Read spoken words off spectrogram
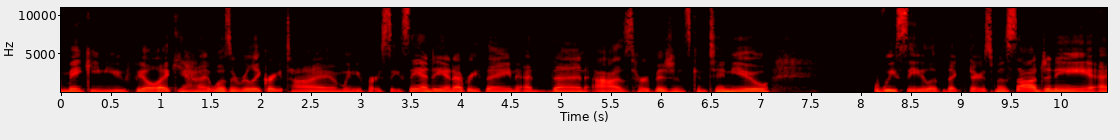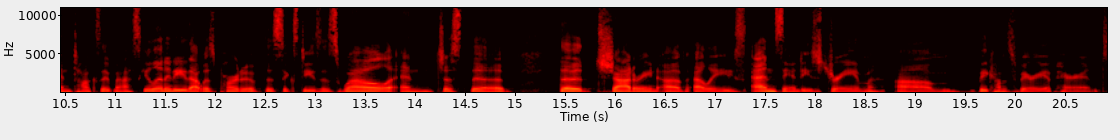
making you feel like yeah it was a really great time when you first see sandie and everything. And then as her visions continue we see like there's misogyny and toxic masculinity that was part of the 60s as well. And just the the shattering of Ellie's and Sandie's dream um, becomes very apparent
